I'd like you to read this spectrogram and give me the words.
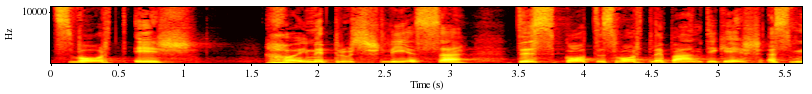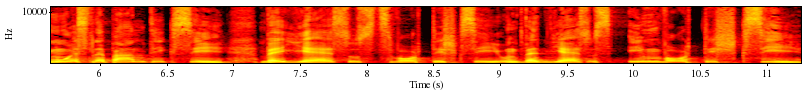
das Wort ist, können wir daraus schließen, dass Gottes Wort lebendig ist. Es muss lebendig sein, wenn Jesus das Wort war. Und wenn Jesus im Wort war,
